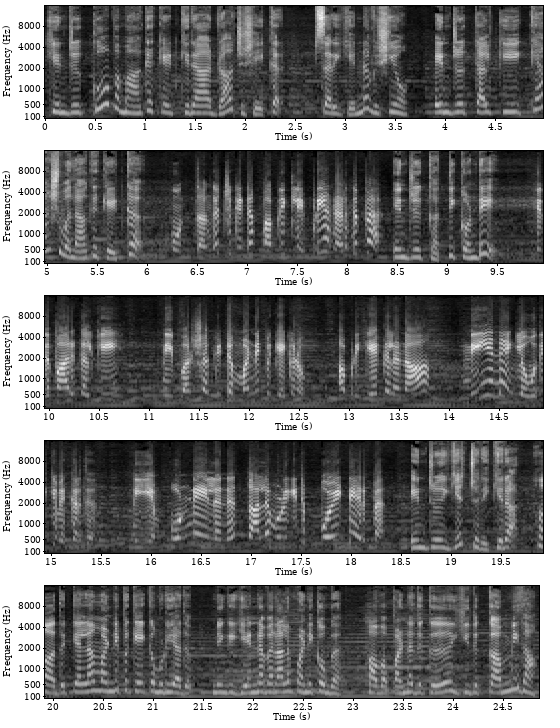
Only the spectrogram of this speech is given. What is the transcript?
என்று கோபமாக கேட்கிறார் ராஜசேகர். சரி என்ன விஷயம்? என்று கல்கி கேஷுவலாக கேட்க உன் தங்கச்சி கிட்ட பப்ளிக்ல இப்படியா நடந்துப்ப? என்று கத்திக்கொண்டே இத பாரு கல்கி நீ வர்ஷா கிட்ட மன்னிப்பு கேட்கணும் அப்படி கேட்கலனா நீ என்ன எங்களை ஒதுக்கி வைக்கிறது? நீ என் பொண்ணே இல்லன்னு தலை முழுகிட்டு போயிட்டே இருப்ப. என்று எச்சரிக்கிறார். அதுக்கெல்லாம் மன்னிப்பு கேட்க முடியாது. நீங்க என்ன வேணாலும் பண்ணிக்கோங்க. அவ பண்ணதுக்கு இது கம்மிதான்.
